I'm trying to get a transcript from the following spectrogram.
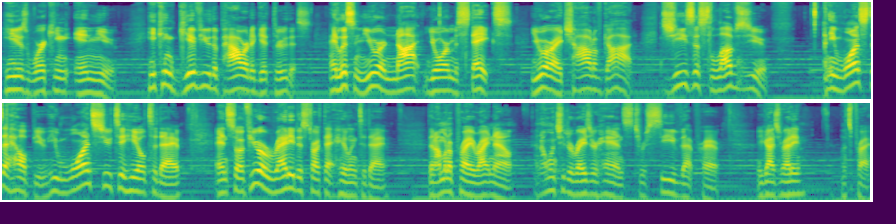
He is working in you. He can give you the power to get through this. Hey, listen, you are not your mistakes. You are a child of God. Jesus loves you and He wants to help you. He wants you to heal today. And so, if you are ready to start that healing today, then I'm going to pray right now. And I want you to raise your hands to receive that prayer. Are you guys ready? Let's pray.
